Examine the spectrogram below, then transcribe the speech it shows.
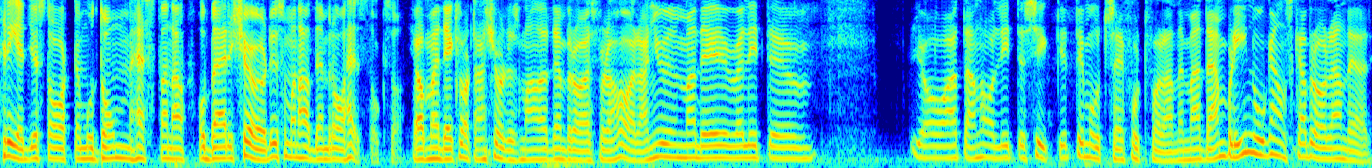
tredje starten mot de hästarna och Berg körde som han hade en bra häst också. Ja men det är klart han körde som han hade en bra häst för det har han ju. Men det är väl lite Ja att han har lite psyket emot sig fortfarande. Men den blir nog ganska bra den där.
